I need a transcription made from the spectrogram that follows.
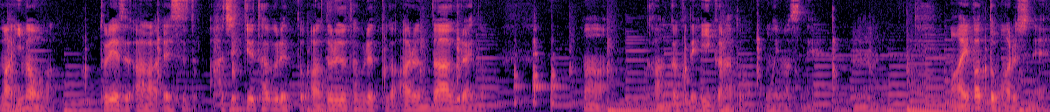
まあ今はとりあえずああ S8 っていうタブレット Android タブレットがあるんだぐらいのまあ感覚でいいかなと思いますね。うん、まあ、iPad もあるしね。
